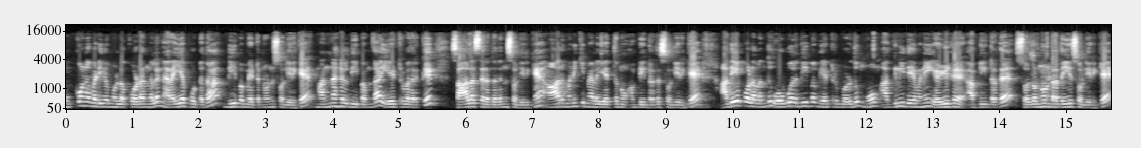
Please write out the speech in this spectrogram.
முக்கோண வடிவம் உள்ள கோலங்களை நிறைய போட்டு தான் தீபம் ஏற்றணும்னு சொல்லியிருக்கேன். மன்னகல் தீபம் தான் ஏற்றுவதற்கு சால சிறந்ததுன்னு சொல்லியிருக்கேன். ஆறு மணிக்கு மேலே ஏற்றணும் அப்படின்றத சொல்லியிருக்கேன். அதே போல் வந்து ஒவ்வொரு தீபம் ஏற்றும் பொழுதும் ஓம் அக்னி தேவனே எழுக அப்படின்றத சொல்லணுன்றதையும் சொல்லியிருக்கேன்.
